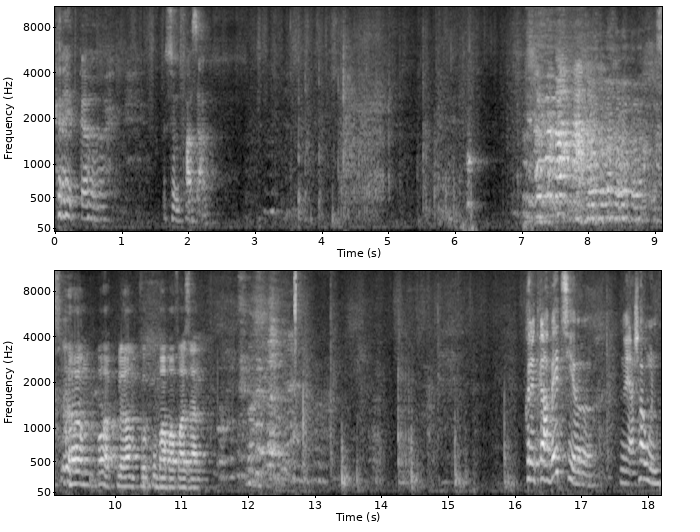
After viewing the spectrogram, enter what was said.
Cred că sunt fazan. Am, bă, am făcut baba fazan. Cred că aveți, uh, nu e așa, un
